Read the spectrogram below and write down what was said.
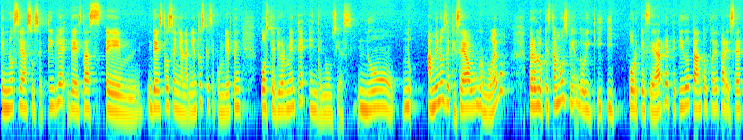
que no sea susceptible de, estas, em, de estos señalamientos que se convierten posteriormente en denuncias. no, a menos de que sea uno nuevo pero lo que estamos viendo y, porque se ha repetido tanto puede parecer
